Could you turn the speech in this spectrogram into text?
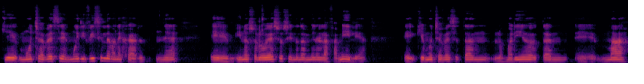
que muchas veces es muy difícil de manejar. Eh, y no solo eso, sino también en la familia, eh, que muchas veces están, los maridos están eh, más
